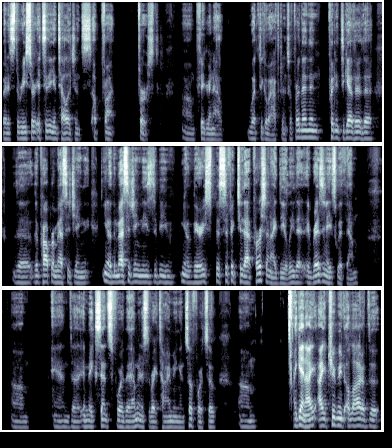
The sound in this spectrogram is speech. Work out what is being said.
But it's the research, it's the intelligence up front first um, figuring out what to go after and so forth, and then putting together the the the proper messaging. You know, the messaging needs to be you know very specific to that person, ideally that it resonates with them, um, and uh, it makes sense for them, and it's the right timing and so forth. So, um, again, I, I, attribute a lot of the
